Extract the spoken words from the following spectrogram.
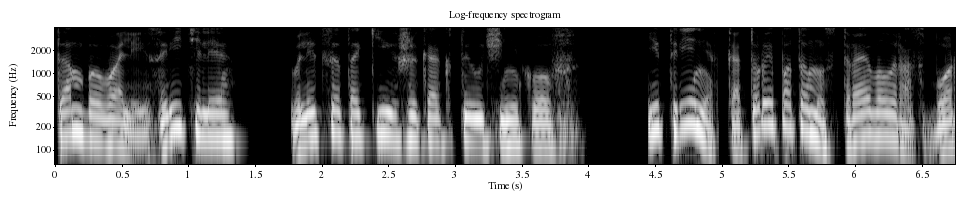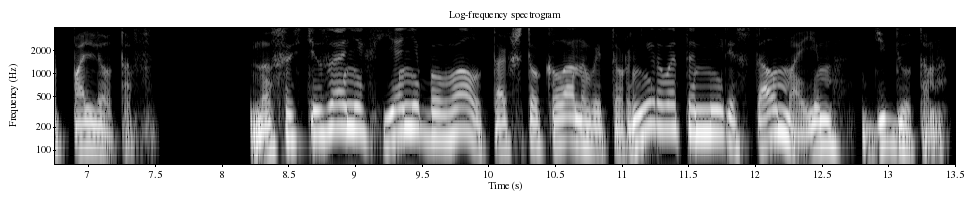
Там бывали и зрители, в лице таких же, как ты, учеников, и тренер, который потом устраивал разбор полетов. На состязаниях я не бывал, так что клановый турнир в этом мире стал моим дебютом.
